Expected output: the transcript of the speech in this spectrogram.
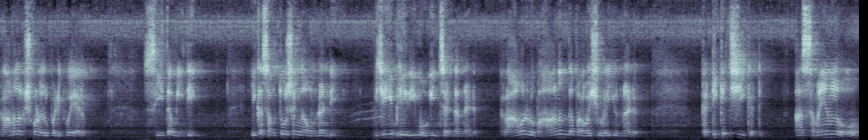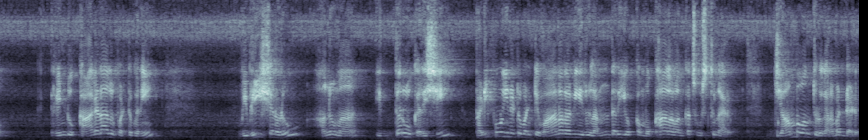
రామలక్ష్మణులు పడిపోయారు. సీత మీది. ఇక సంతోషంగా ఉండండి. విజయభేరి మోగించండి అన్నాడు. రావణుడు మహానంద పరవశుడై ఉన్నాడు. కటిక చీకటి. ఆ సమయంలో రెండు కాగడాలు పట్టుకుని విభీషణుడు హనుమ ఇద్దరూ కలిసి పడిపోయినటువంటి వానర వీరులందరి యొక్క ముఖాల వంక చూస్తున్నారు. జాంబవంతుడు కనబడ్డాడు.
